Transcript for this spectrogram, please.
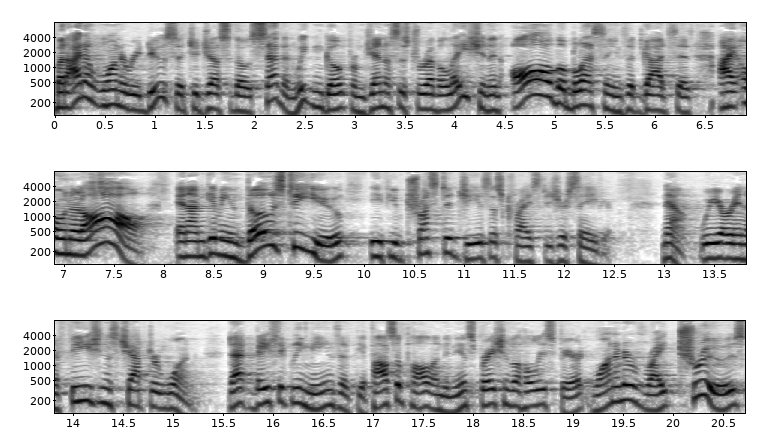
But I don't want to reduce it to just those seven. We can go from Genesis to Revelation and all the blessings that God says, I own it all. And I'm giving those to you if you've trusted Jesus Christ as your Savior. Now, we are in Ephesians chapter 1. That basically means that the Apostle Paul, under the inspiration of the Holy Spirit, wanted to write truths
